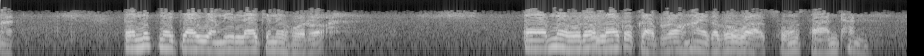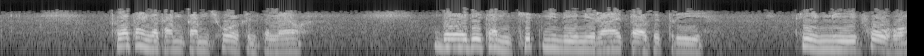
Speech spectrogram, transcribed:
มาก แต่นึกในใจอย่างนี้แล้วจะในหัวเราะ แต่เมื่อหัวเราะแล้วก็กลับร้องไห้ก็เพราะว่าสงสารท่าน เพราะท่านกระทำกรรมชั่วขึ้นเสแล้ว โดยที่ท่านคิดมีดีมีร้ายต่อสตรี ที่มีผู้หวง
